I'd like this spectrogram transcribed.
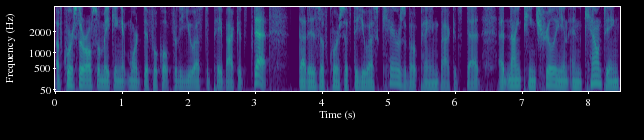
Of course, they're also making it more difficult for the U.S. to pay back its debt. That is, of course, if the U.S. cares about paying back its debt at 19 trillion and counting.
